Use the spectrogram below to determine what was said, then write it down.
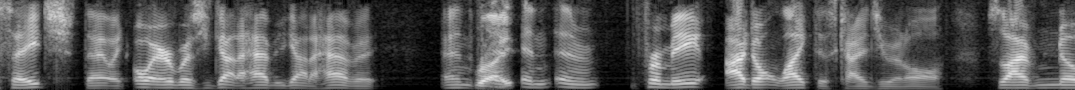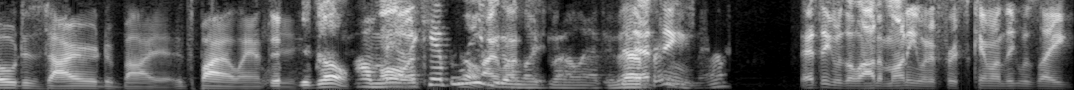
SH that like oh everybody's you gotta have it. You gotta have it. And Right. And and for me, I don't like this kaiju at all. So I have no desire to buy it. It's There Biollante. you go. Oh man, oh, I can't believe no, I you don't like it. Biollante. That That's That crazy, thing- man. That it was a lot of money when it first came out. I think it was like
